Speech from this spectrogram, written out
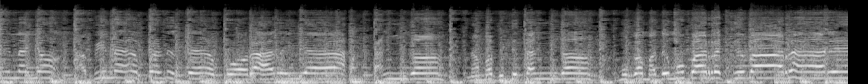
நிலையம் நவீனப்படுத்த போறாரையா தங்கம் நம்ம விட்டு தங்கம். முகமது முபாரக்கு வாராரே.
